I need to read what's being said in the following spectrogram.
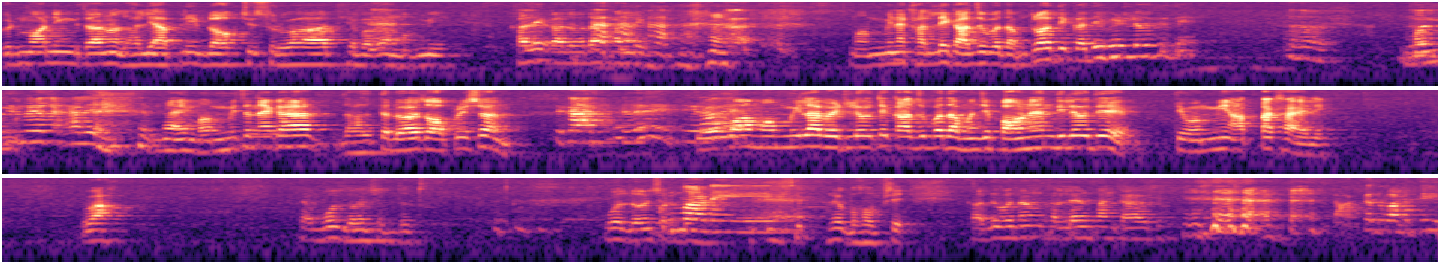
गुड मॉर्निंग मित्रांनो झाली आपली ब्लॉगची सुरुवात. हे बघा मम्मी. खाल्ले काजू बदाम खाल्ले. मम्मीने खाल्ले काजू बदाम. तुला ते कधी भेटले होते ते? खाल्ले. नाही मम्मीचं नाही का? झालं तर डोळ्याचं ऑपरेशन तेव्हा मम्मीला भेटले होते काजू बदाम. म्हणजे पाहुण्याने दिले होते. ते मम्मी आत्ता खायले. वा. बोल दोन शब्द तू. बोल दोन शब्द. अरे बापरे. काजू बदाम खाल्ल्यानं सांग काय होतं? ताकद वाढते.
